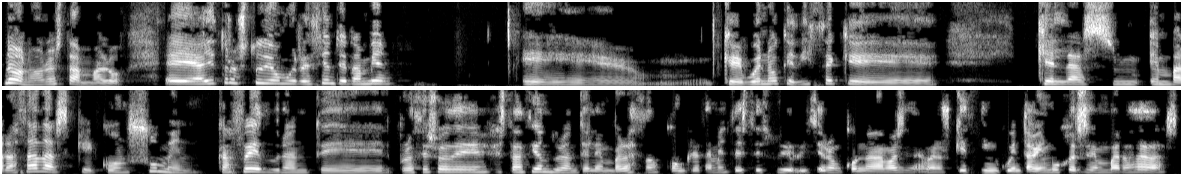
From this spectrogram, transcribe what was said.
No, no, no es tan malo. hay otro estudio muy reciente también que bueno que dice que que las embarazadas que consumen café durante el proceso de gestación, durante el embarazo, concretamente este estudio lo hicieron con nada más y nada menos que 50.000 mujeres embarazadas,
